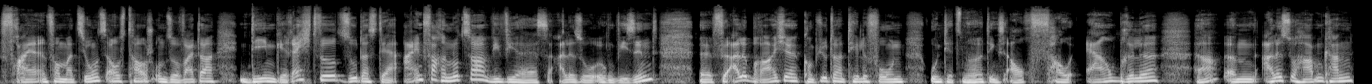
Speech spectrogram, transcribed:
freier Informationsaustausch und so weiter, dem gerecht wird, so dass der einfache Nutzer, wie wir es alle so irgendwie sind, äh, für alle Bereiche, Computer, Telefon und jetzt neuerdings auch VR-Brille, ja, ähm, alles so haben kann,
